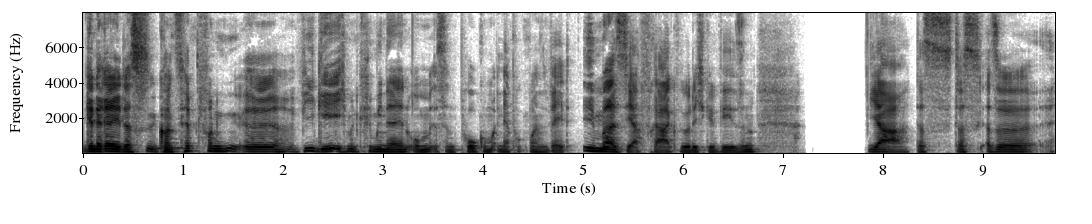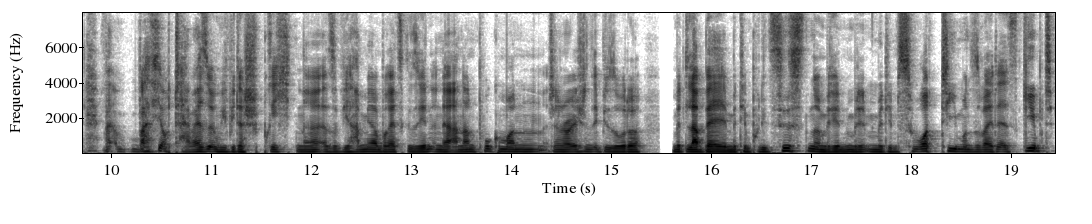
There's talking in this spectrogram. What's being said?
generell das Konzept von äh, wie gehe ich mit Kriminellen um, ist in Pokémon in der Pokémon-Welt immer sehr fragwürdig gewesen. Ja, das, das, also, wa- was sich auch teilweise irgendwie widerspricht, ne? Also, wir haben ja bereits gesehen in der anderen Pokémon Generations Episode mit Labelle, mit den Polizisten und mit, den, mit, mit dem SWAT-Team und so weiter. Es gibt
